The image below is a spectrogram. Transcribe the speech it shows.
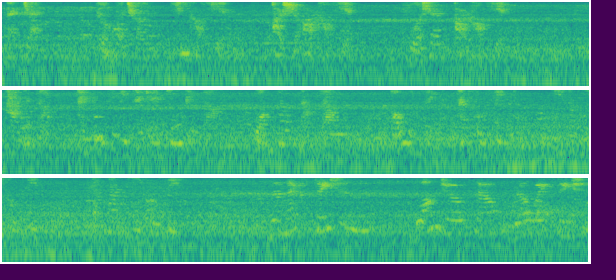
南站。腾化城七号线、二十二号线、佛山二号线。下一站系本次列车嘅终点站——广州南站。可换乘七号线、二十二号线、佛山二号线。 The next station is Guangzhou South Railway Station,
